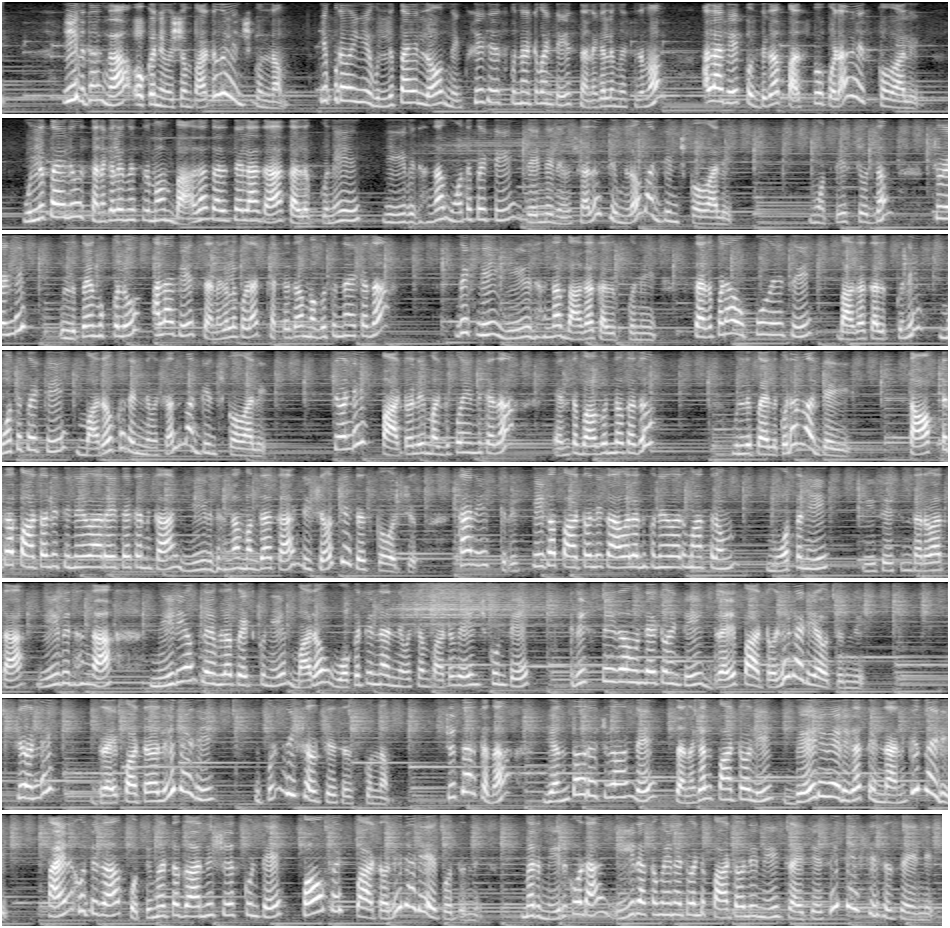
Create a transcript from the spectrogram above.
ఈ విధంగా ఒక నిమిషం పాటు వేయించుకుందాం. ఇప్పుడు ఈ ఉల్లిపాయల్లో మిక్సీ చేసుకున్నటువంటి శనగల మిశ్రమం అలాగే కొద్దిగా పసుపు కూడా వేసుకోవాలి. ఉల్లిపాయలు శనగల మిశ్రమం బాగా కలిసేలాగా కలుపుకుని ఈ విధంగా మూత పెట్టి రెండు నిమిషాలు సిమ్లో మగ్గించుకోవాలి. మూత తీసి చూద్దాం. చూడండి ఉల్లిపాయ ముక్కలు అలాగే శనగలు కూడా చక్కగా మగ్గుతున్నాయి కదా. వీటిని ఈ విధంగా బాగా కలుపుకుని సరిపడా ఉప్పు వేసి బాగా కలుపుకుని మూత పెట్టి మరొక రెండు నిమిషాలు మగ్గించుకోవాలి. చూడండి పాటోలి మగ్గిపోయింది కదా. ఎంత బాగుందో కదా. ఉల్లిపాయలు కూడా మగ్గాయి. సాఫ్ట్గా పాటోలి తినేవారైతే కనుక ఈ విధంగా మగ్గాక డిష్ అవుట్ చేసేసుకోవచ్చు. కానీ క్రిస్పీగా పాటోలి కావాలనుకునేవారు మాత్రం మూతని తీసేసిన తర్వాత ఈ విధంగా మీడియం ఫ్లేమ్లో పెట్టుకుని మరో ఒకటిన్నర నిమిషం పాటు వేయించుకుంటే క్రిస్పీగా ఉండేటువంటి డ్రై పాటోలి రెడీ అవుతుంది. చూడండి డ్రై పాటోలి రెడీ. ఇప్పుడు డిష్ అవుట్ చేసేసుకుందాం. చూసారు కదా ఎంతో రుచిగా ఉండే శనగల పాటోలి వేడి వేడిగా తినడానికి రెడీ. పైన కొద్దిగా కొత్తిమీరతో గార్నిష్ చేసుకుంటే పర్ఫెక్ట్ పాటోలి రెడీ అయిపోతుంది. మరి మీరు కూడా ఈ రకమైనటువంటి పాటోలిని ట్రై చేసి టేస్ట్ చేసేసేయండి.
